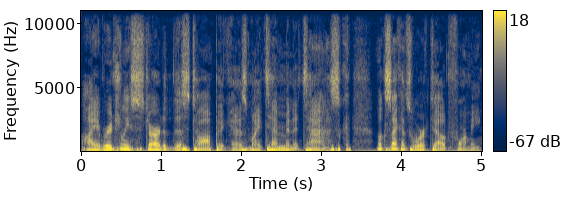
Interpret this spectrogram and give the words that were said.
I originally started this topic as my 10 minute task. Looks like it's worked out for me.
